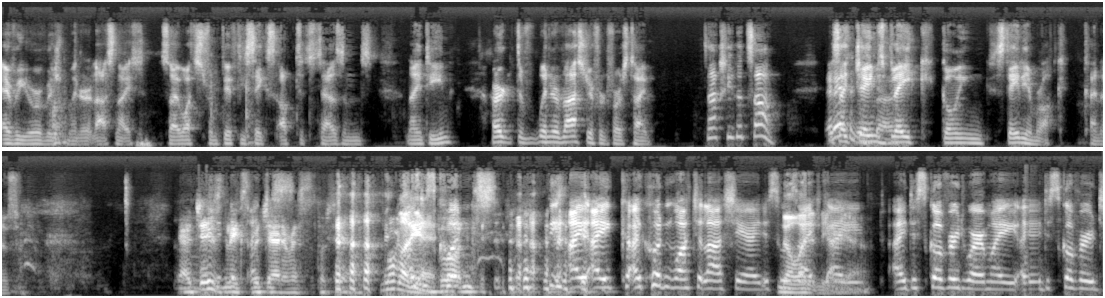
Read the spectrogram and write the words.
every Eurovision winner last night. So I watched from 56 up to 2019. Heard the winner of last year for the first time. It's actually a good song. It it's like James Blake going stadium rock, kind of. Yeah, James Blake's a bit generous, but yeah. well, I just couldn't. I, I, I couldn't watch it last year. I just was no, like, I, I, yeah. I discovered where my I discovered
